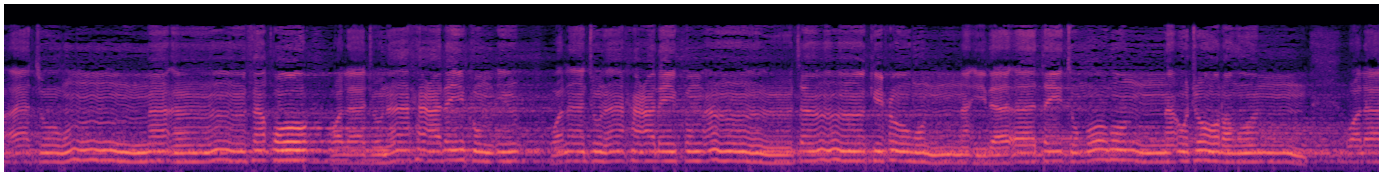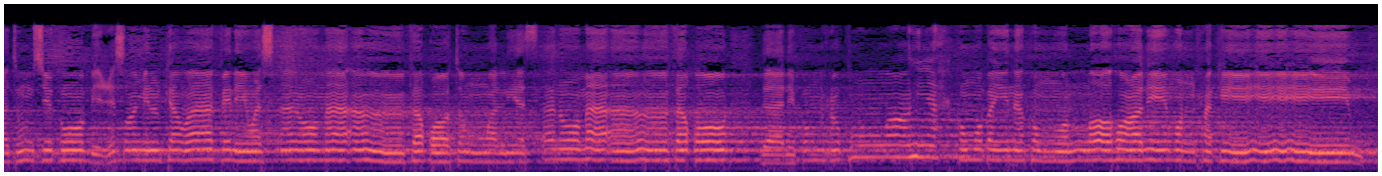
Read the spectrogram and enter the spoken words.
وآتوهم ما أنفقوا ولا جناح عليكم إن ولا جناح عليكم أن تنكحوهن إذا آتيتموهن أجورهن ولا تمسكوا بعصم الكوافر واسألوا ما أنفقتم وليسألوا ما أنفقوا ذلكم حكم الله يحكم بينكم والله عليم حكيم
